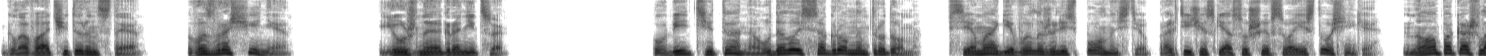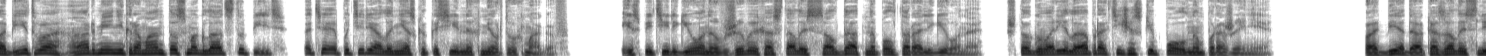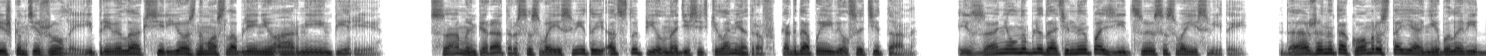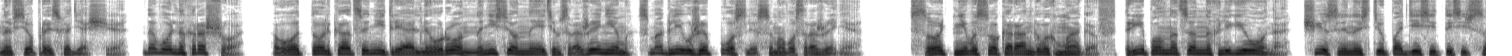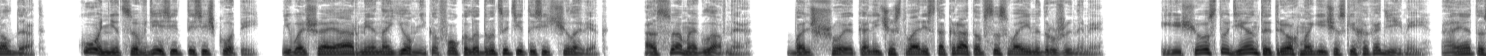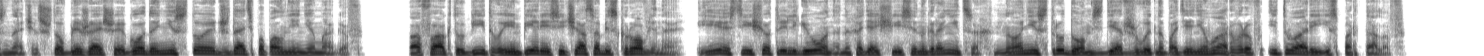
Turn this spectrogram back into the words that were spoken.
Глава 14. Возвращение. Южная граница. Убить Титана удалось с огромным трудом. Все маги выложились полностью, практически осушив свои источники. Но пока шла битва, армия некроманта смогла отступить, хотя и потеряла несколько сильных мертвых магов. Из пяти легионов живых осталось солдат на полтора легиона, что говорило о практически полном поражении. Победа оказалась слишком тяжелой и привела к серьезному ослаблению армии империи. Сам император со своей свитой отступил на 10 километров, когда появился Титан, и занял наблюдательную позицию со своей свитой. Даже на таком расстоянии было видно все происходящее. Довольно хорошо. Вот только оценить реальный урон, нанесенный этим сражением, смогли уже после самого сражения. Сотни высокоранговых магов, три полноценных легиона, численностью по 10 тысяч солдат, конница в 10 тысяч копий, небольшая армия наемников около 20 тысяч человек. А самое главное — большое количество аристократов со своими дружинами. Еще студенты трех магических академий, а это значит, что в ближайшие годы не стоит ждать пополнения магов. По факту битвы империя сейчас обескровлена. Есть еще три легиона, находящиеся на границах, но они с трудом сдерживают нападение варваров и тварей из порталов.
